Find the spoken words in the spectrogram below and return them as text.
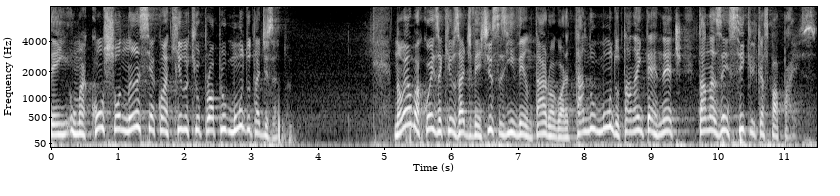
tem uma consonância com aquilo que o próprio mundo está dizendo. Não é uma coisa que os adventistas inventaram agora, está no mundo, está na internet, está nas encíclicas papais,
